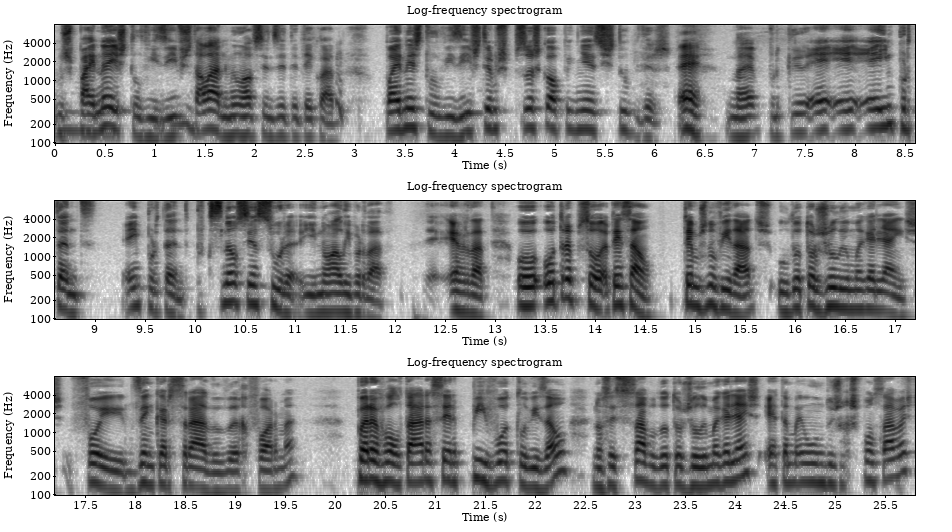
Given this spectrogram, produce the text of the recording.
nos painéis televisivos, está lá no 1984, painéis televisivos temos pessoas com opiniões estúpidas, É. não é? Porque é, é, é importante, é importante, porque senão censura e não há liberdade. É verdade. O- outra pessoa, atenção, temos novidades. O Dr. Júlio Magalhães foi desencarcerado da reforma para voltar a ser pivô de televisão. Não sei se sabe, o Dr. Júlio Magalhães é também um dos responsáveis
